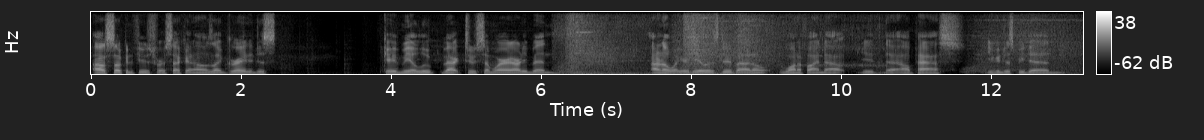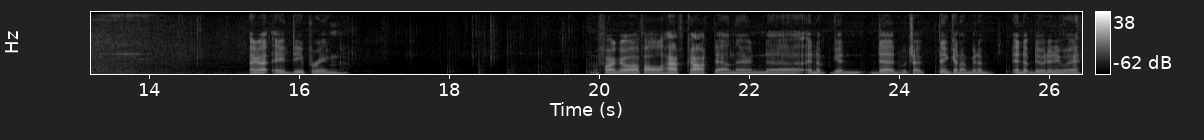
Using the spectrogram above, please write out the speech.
I was so confused for a second. I was like, great, it just gave me a loop back to somewhere I'd already been. I don't know what your deal is, dude, but I don't want to find out. You, uh, I'll pass. You can just be dead. I got a deep ring. Before I go off, I'll half cock down there and uh, end up getting dead, which I'm thinking I'm gonna end up doing anyway.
